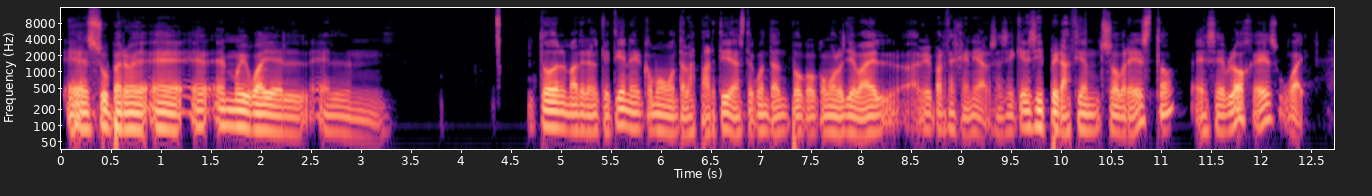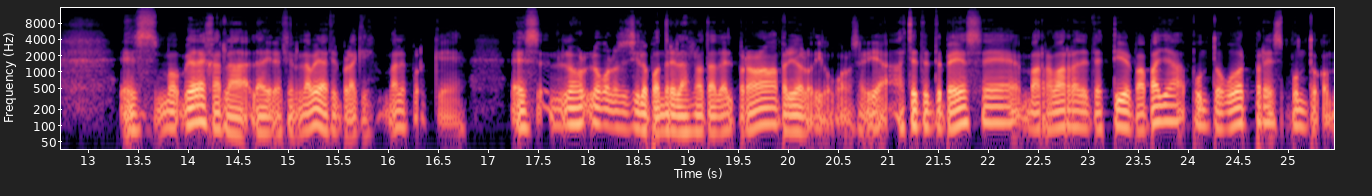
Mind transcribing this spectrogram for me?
Es súper, eh, eh, es muy guay el todo el material que tiene, cómo monta las partidas, te cuenta un poco cómo lo lleva él. A mí me parece genial. O sea, si quieres inspiración sobre esto, ese blog es guay. Es, voy a dejar la, dirección, la voy a decir por aquí, ¿vale? Porque es, luego no sé si lo pondré en las notas del programa, pero yo lo digo. Bueno, sería https barra barra detectivepapaya.wordpress.com.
